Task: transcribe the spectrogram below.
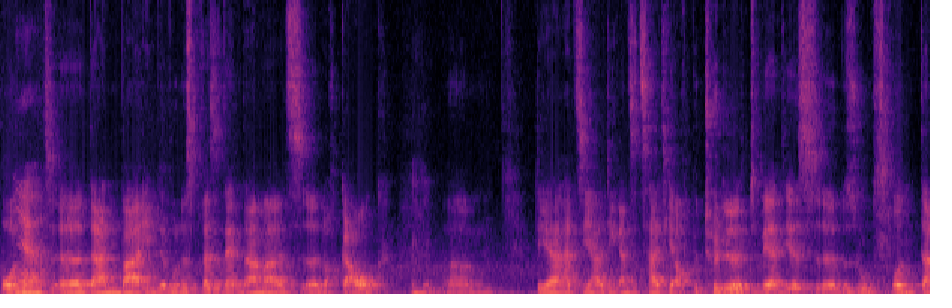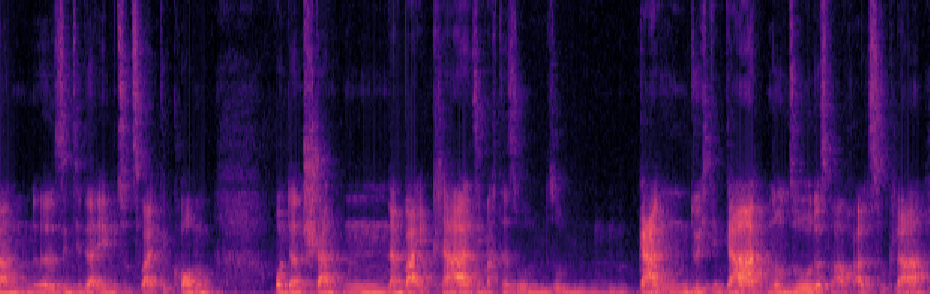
Und ja. äh, dann war eben der Bundespräsident damals äh, noch Gauck Mhm. Ähm, der hat sie halt die ganze Zeit hier auch betüddelt während ihres äh, Besuchs und dann äh, sind die da eben zu zweit gekommen. Und dann standen, dann war klar, sie macht da so einen, so Gang durch den Garten und so, das war auch alles so klar.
